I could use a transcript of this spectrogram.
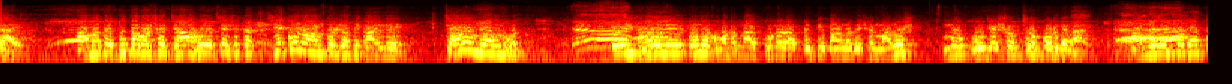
যায়। আমাদের দূতাবাসে যা হয়েছে সেটা যে কোনো আন্তর্জাতিক আইনে চরম লঙ্ঘন। এই ধরনের কোন ঘটনার পুনরাবৃত্তি বাংলাদেশের মানুষ মুখ বুঝে সহ্য করবে না। আমরা ঐক্যবদ্ধ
